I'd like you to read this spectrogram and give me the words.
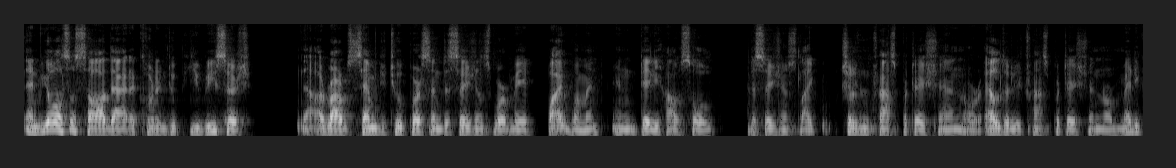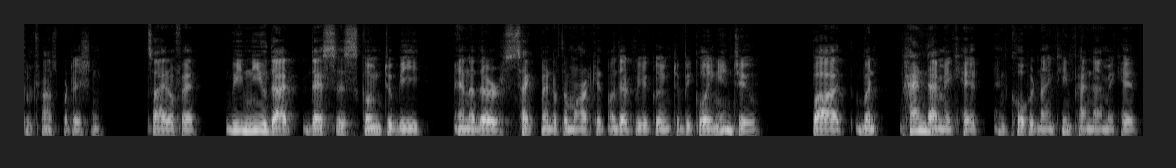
And we also saw that, according to Pew Research, uh, around 72% decisions were made by women in daily household decisions like children transportation or elderly transportation or medical transportation side of it. We knew that this is going to be another segment of the market that we are going to be going into. But when pandemic hit and COVID-19 pandemic hit,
